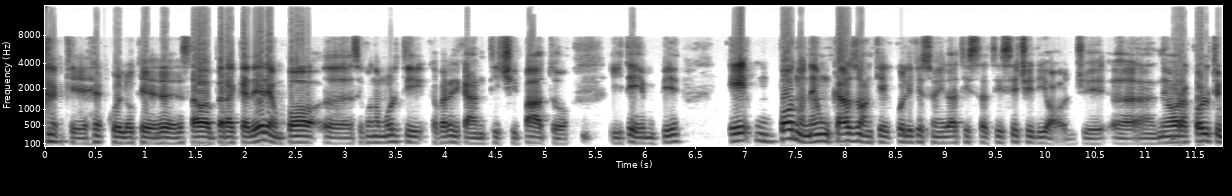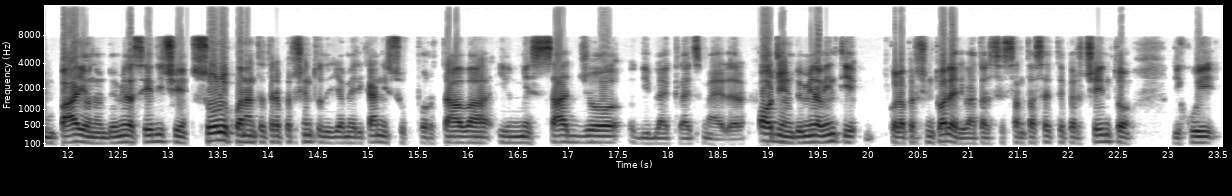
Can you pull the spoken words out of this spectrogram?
che quello che stava per accadere, un po' eh, secondo molti Capernica ha anticipato i tempi e un po' non è un caso anche quelli che sono i dati statistici di oggi. Eh, ne ho raccolti un paio nel 2016, solo il 43% degli americani supportava il messaggio di Black Lives Matter. Oggi nel 2020 quella percentuale è arrivata al 67%, di cui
